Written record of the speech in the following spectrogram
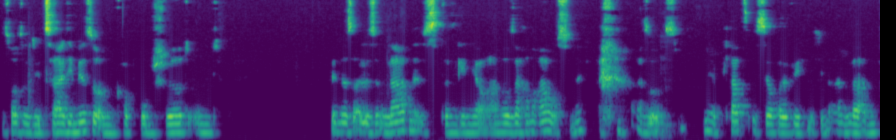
das war so die Zahl, die mir so im Kopf rumschwirrt. Und wenn das alles im Laden ist, dann gehen ja auch andere Sachen raus. Ne? Also mehr Platz ist ja häufig nicht in einem Laden,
